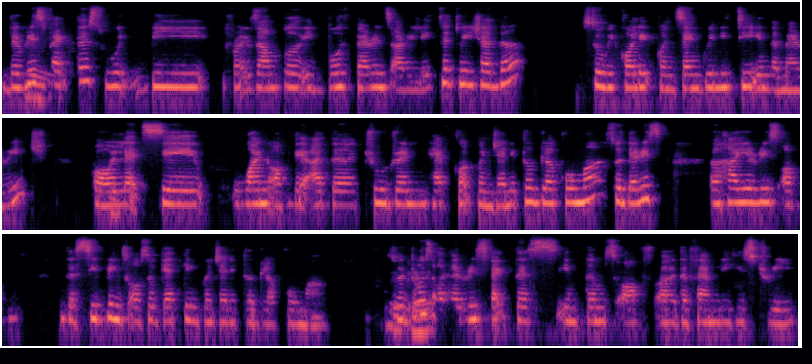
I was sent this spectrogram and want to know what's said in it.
the risk mm. factors would be, for example, if both parents are related to each other. So we call it consanguinity in the marriage. Or let's say one of the other children have got congenital glaucoma. So there is a higher risk of the siblings also getting congenital glaucoma. So okay. those are the risk factors in terms of uh, the family history.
